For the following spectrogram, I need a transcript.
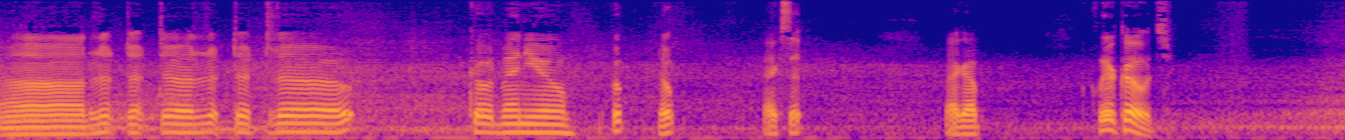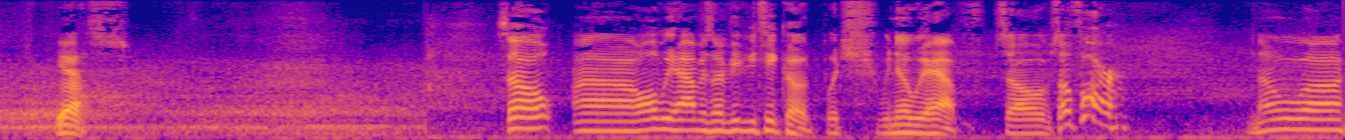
Uh, da, da, da, code menu. Exit. Back up. Clear codes. Yes. So, uh, all we have is our VVT code, which we know we have. So, so far, no, uh,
